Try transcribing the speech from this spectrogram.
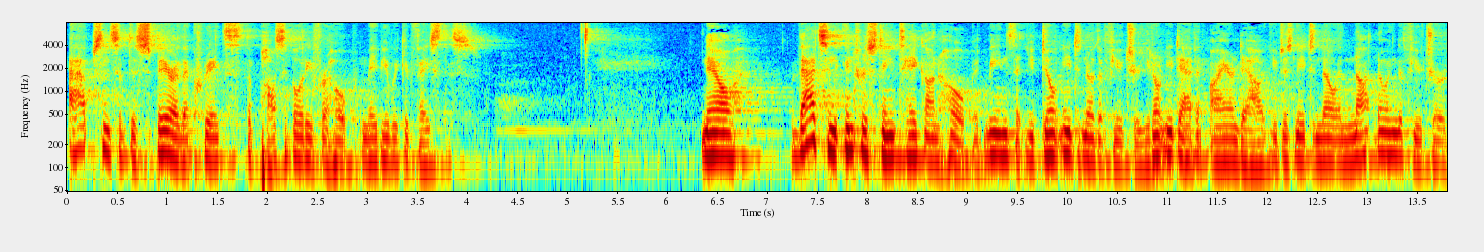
absence of despair that creates the possibility for hope. Maybe we could face this. Now, that's an interesting take on hope. It means that you don't need to know the future. You don't need to have it ironed out. You just need to know, and not knowing the future,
